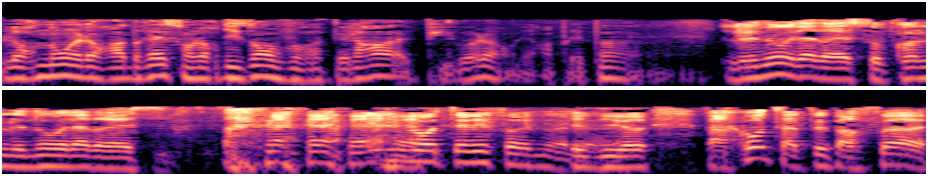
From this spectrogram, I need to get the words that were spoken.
leur nom et leur adresse en leur disant on vous rappellera, et puis voilà, on les rappelait pas. Le nom et l'adresse, faut prendre le nom et l'adresse. Et le numéro de téléphone. voilà. Par contre, un peu parfois,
